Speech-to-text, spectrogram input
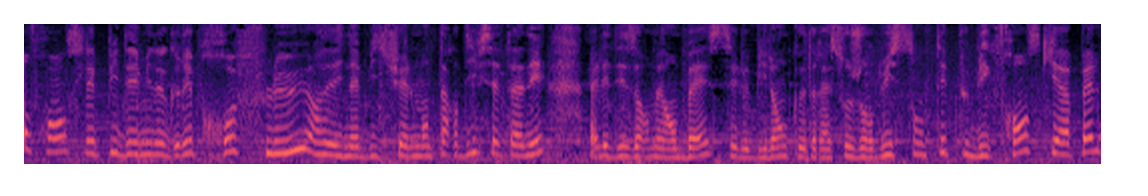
En France, l'épidémie de grippe reflue, inhabituellement tardive cette année. Elle est désormais en baisse. C'est le bilan que dresse aujourd'hui Santé publique France qui appelle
